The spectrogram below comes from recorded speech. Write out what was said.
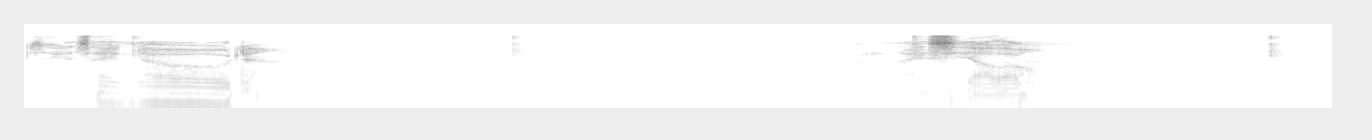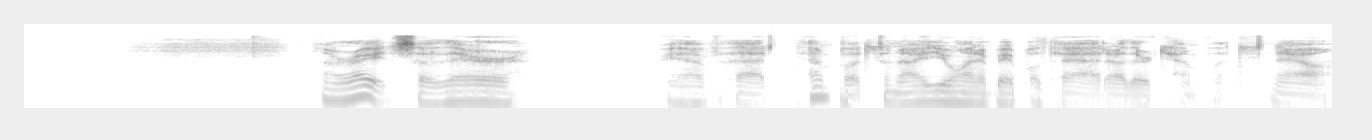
So you can say node, a nice yellow. All right, so there we have that template. So now you want to be able to add other templates. Now,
